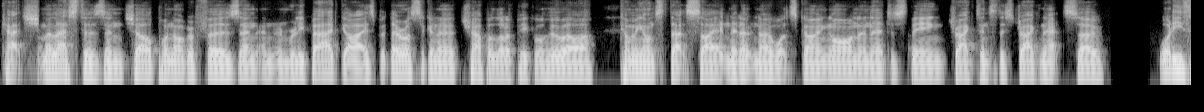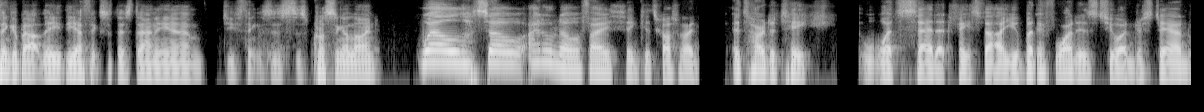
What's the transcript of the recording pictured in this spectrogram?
catch molesters and child pornographers and, and, and really bad guys, but they're also going to trap a lot of people who are coming onto that site and they don't know what's going on and they're just being dragged into this dragnet. So, what do you think about the the ethics of this, Danny? Um, do you think this is, is crossing a line? Well, so I don't know if I think it's crossing a line. It's hard to take what's said at face value, but if one is to understand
